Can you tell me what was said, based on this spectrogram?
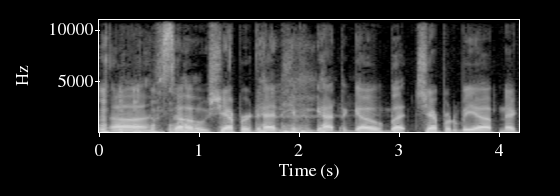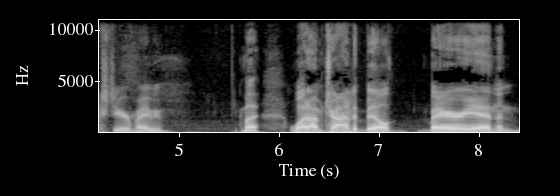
Uh, so Shepard hadn't even got to go. But Shepard will be up next year, maybe. But what I'm trying to build Barry in, and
